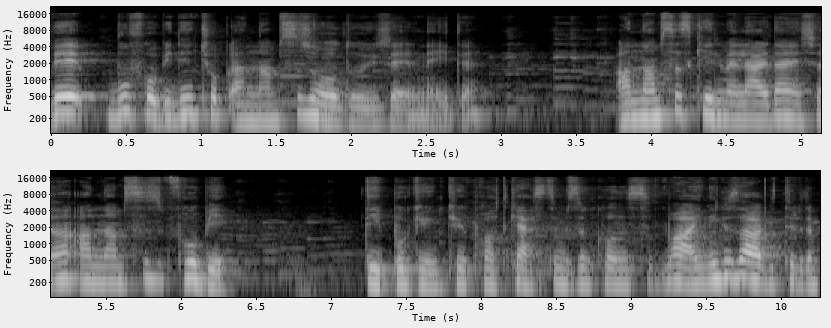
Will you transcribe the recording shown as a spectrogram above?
Ve bu fobinin çok anlamsız olduğu üzerineydi. Anlamsız kelimelerden yaşanan anlamsız fobi diye bugünkü podcastimizin konusu. Vay ne güzel bitirdim.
